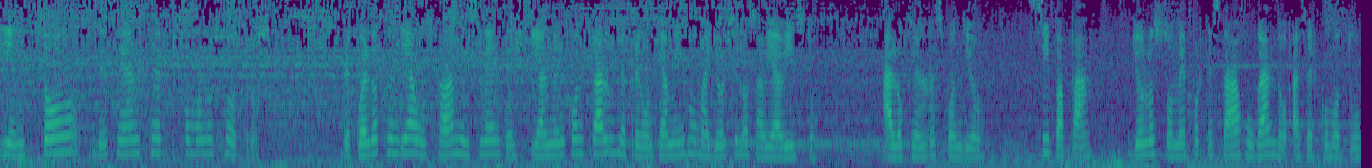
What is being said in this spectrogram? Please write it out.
y en todo desean ser como nosotros? Recuerdo que un día buscaba mis lentes y al no encontrarlos le pregunté a mi hijo mayor si los había visto, a lo que él respondió, sí papá, yo los tomé porque estaba jugando a ser como tú.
